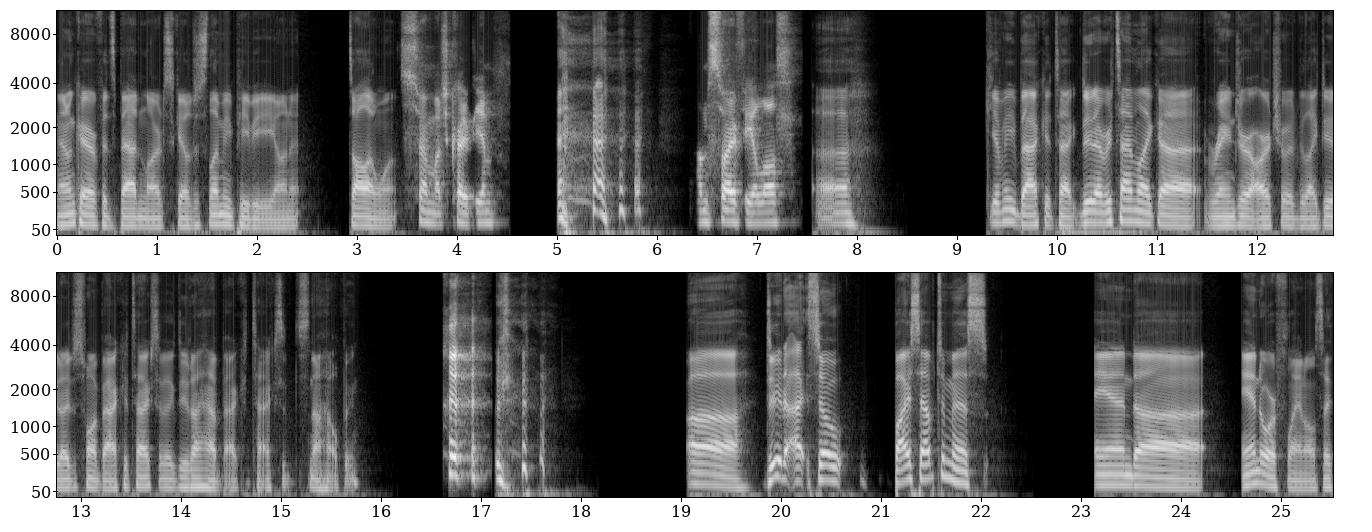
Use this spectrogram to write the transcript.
I don't care if it's bad in large scale. Just let me PVE on it. That's all I want. So much copium. I'm sorry for your loss. uh, give me back attack, dude. Every time like a ranger or archer would be like, dude, I just want back attacks. I'd be like, dude, I have back attacks. It's not helping. uh, dude. I, so Biceptimus and uh and or flannels. I,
